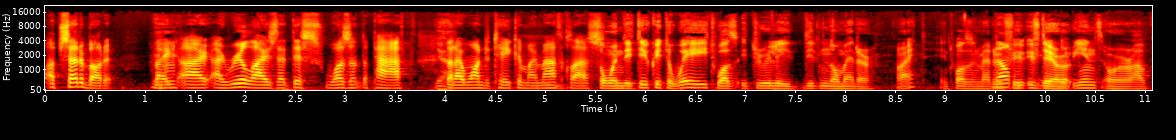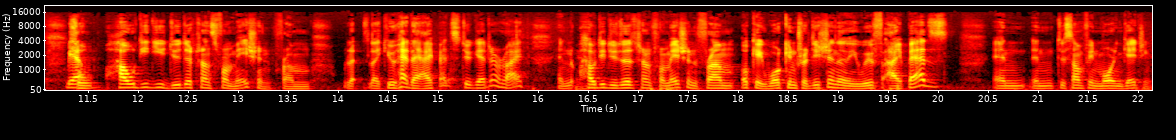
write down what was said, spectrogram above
upset about it. Like I, I realized that this wasn't the path Yeah. that I wanted to take in my math class. So when they took it away, it was it really didn't no matter, right? It wasn't matter Nope. if, if they're in or out. Yeah. So how did you do the transformation from like you had the iPads together, right? And how did you do the transformation from okay working traditionally with iPads and and to something more engaging?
